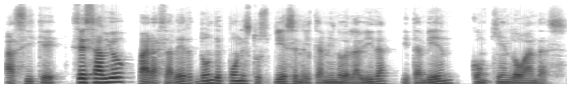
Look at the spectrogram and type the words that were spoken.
Así que, sé sabio para saber dónde pones tus pies en el camino de la vida y también con quién lo andas.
